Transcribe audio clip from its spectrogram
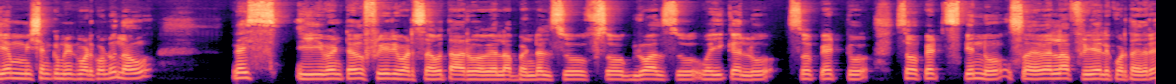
ಗೇಮ್ ಮಿಷನ್ ಕಂಪ್ಲೀಟ್ ಮಾಡಿಕೊಂಡು ನಾವು ಗೈಸ್ ಈ ಇವೆಂಟ್ ಫ್ರೀ ರಿವಾರ್ಡ್ಸ್ ಅವತಾರು, ಅವೆಲ್ಲ ಬಂಡಲ್ಸು ಸೊ ಗ್ಲೋಲ್ಸು vehicle so pet so pet skin so ಇವೆಲ್ಲ ಫ್ರೀಯಲ್ಲಿ ಕೊಡ್ತಾ ಇದ್ದಾರೆ.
